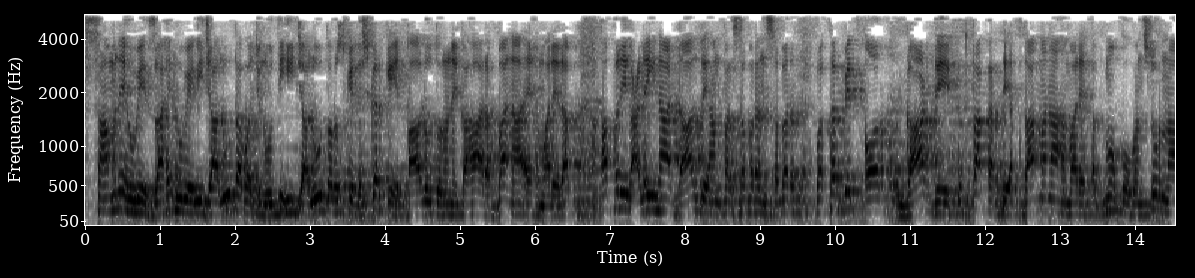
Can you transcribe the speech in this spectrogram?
سامنے ہوئے، ظاہر ہوئے، لی جالوت و جنودی ہی جالوت اور اس کے لشکر کے قالو تو انہوں نے کہا ربنا اے ہمارے رب، افرغ علینا، ڈال دے ہم پر صبرن صبر و ثبت اور گاڑ دے۔ پختہ کر دے، اقدامنا، ہمارے قدموں کو ونسرنا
